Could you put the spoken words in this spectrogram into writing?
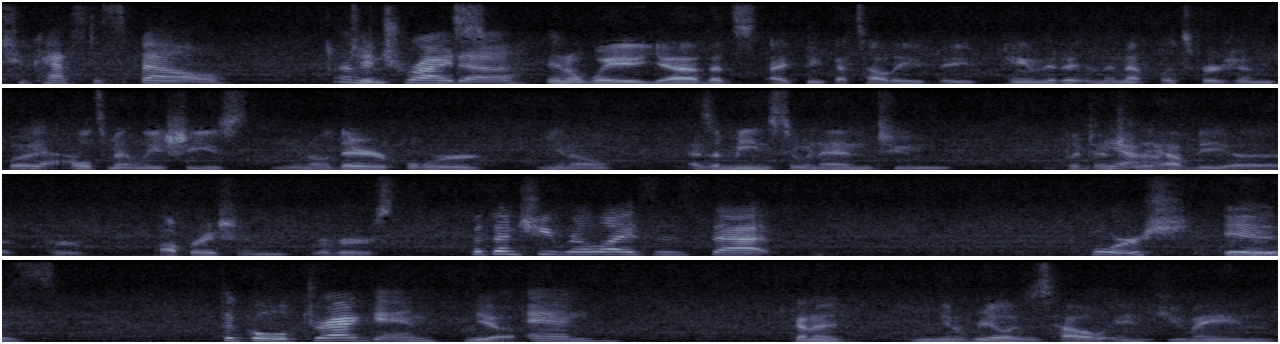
to cast a spell I to mean, try to In a way, yeah, that's. I think that's how they they painted it in the Netflix version. But Yeah. ultimately, she's you know there for you know as a means to an end to potentially Yeah. have the uh, her operation reversed. But then she realizes that Borch Mhm. is the gold dragon Yeah, and kind of you know realizes how inhumane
